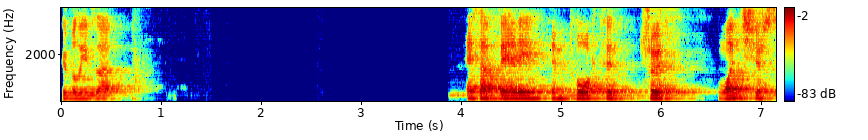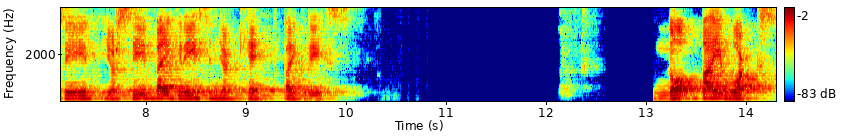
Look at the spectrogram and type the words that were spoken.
Who believes that? It's a very important truth. Once you're saved, you're saved by grace and you're kept by grace. Not by works.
